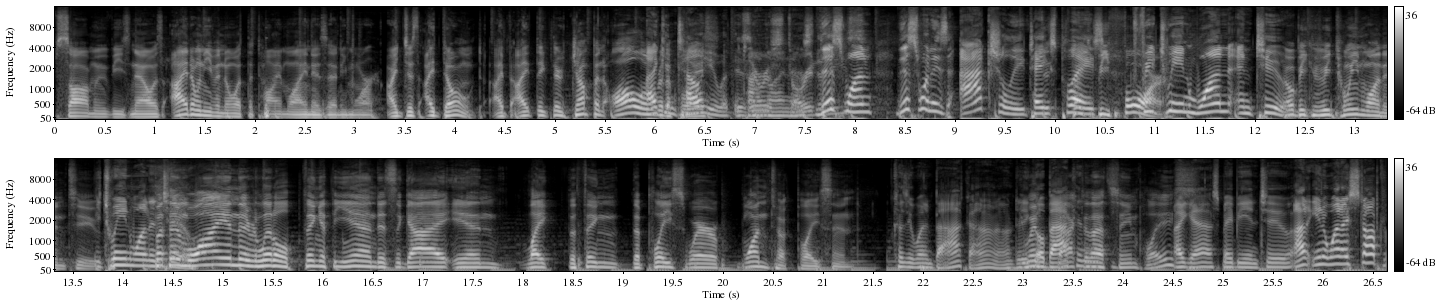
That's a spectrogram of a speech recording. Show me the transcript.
Saw movies now is I don't even know what the timeline is anymore. I just I don't. I I think they're jumping all over the water. I can tell you what the Is there a timeline story is. to This these? one, this one is actually takes It's place before. between one and two. Oh, because between one and two. between one and But two. then why in the little thing at the end is the guy in like the thing the place where one took place in? Because he went back. I don't know. Did he, He go back, back, in to that same place? I guess maybe in two. I, you know what? I stopped.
